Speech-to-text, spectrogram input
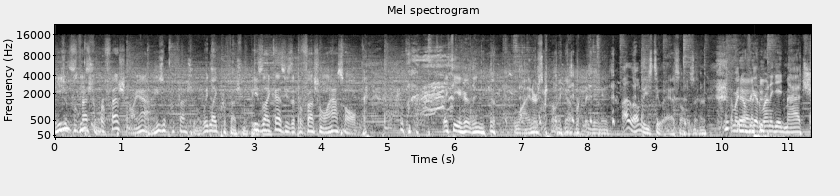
He's, He's, a professional. He's a professional. Yeah. He's a professional. We like professional people. He's like us. He's a professional asshole. Wait till you hear the new liners coming up. Renegade. I love these two assholes. In it. Come Yeah. don't forget Renegade Match.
